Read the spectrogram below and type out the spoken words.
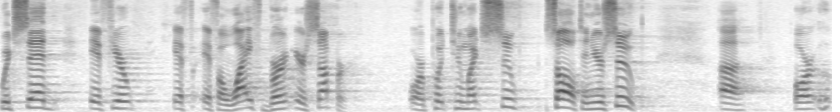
which said if, you if, if a wife burnt your supper or put too much soup, salt in your soup, uh, or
